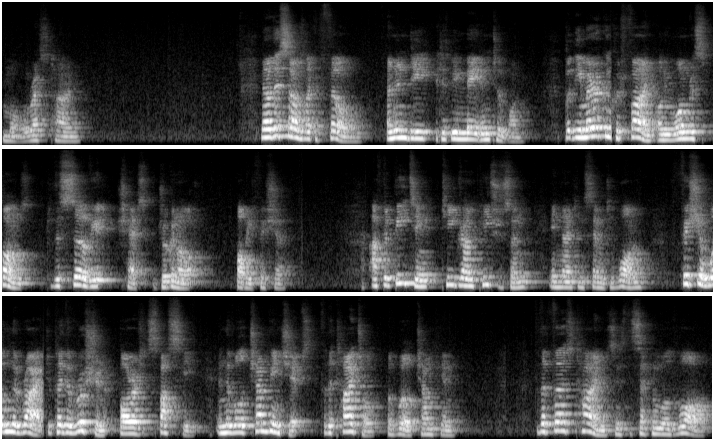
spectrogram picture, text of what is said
more rest time. Now this sounds like a film, and indeed it has been made into one, but the Americans could find only one response to the Soviet chess juggernaut, Bobby Fischer. After beating Tigran Petrosyan in 1971, Fischer won the right to play the Russian Boris Spassky in the World Championships for the title of World Champion. For the first time since the Second World War,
